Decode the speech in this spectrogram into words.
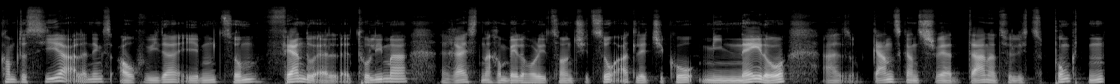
kommt es hier allerdings auch wieder eben zum Fernduell. Tolima reist nach Belo Horizonte zu Atletico Mineiro, also ganz, ganz schwer da natürlich zu punkten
